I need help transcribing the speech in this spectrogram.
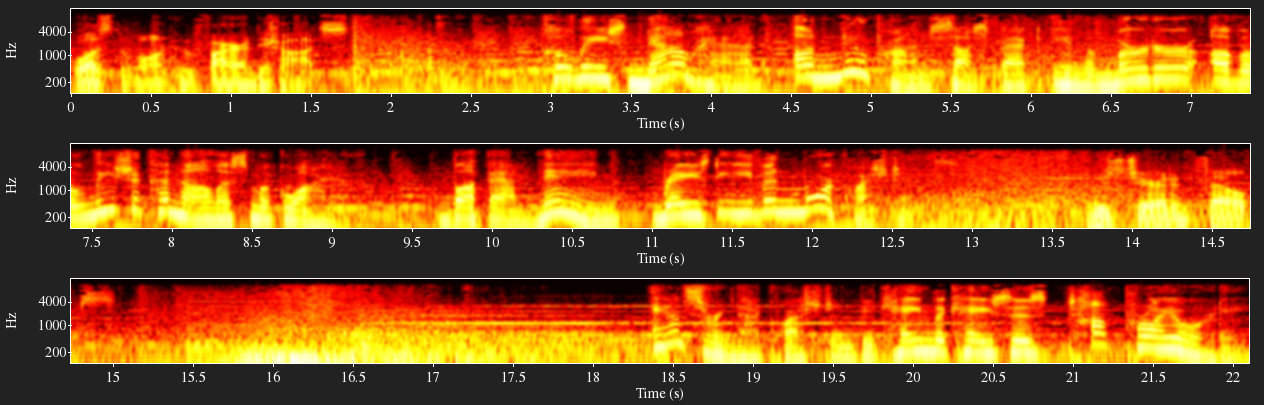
was the one who fired the shots. Police now had a new prime suspect in the murder of Alicia Canales McGuire. But that name raised even more questions. Who's Jaredon Phelps? Answering that question became the case's top priority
